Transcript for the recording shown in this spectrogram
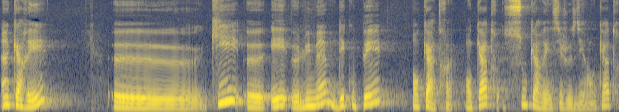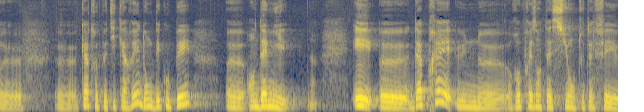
un carré euh, qui est lui-même découpé en quatre, en quatre sous-carrés, si j'ose dire, en quatre, quatre, petits carrés, donc découpés en damiers. Et d'après une représentation tout à fait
